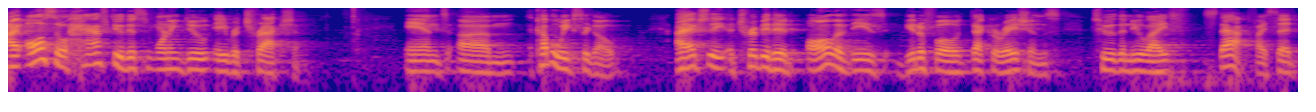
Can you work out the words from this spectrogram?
I also have to this morning do a retraction. And um, a couple weeks ago, I actually attributed all of these beautiful decorations to the New Life staff. I said,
